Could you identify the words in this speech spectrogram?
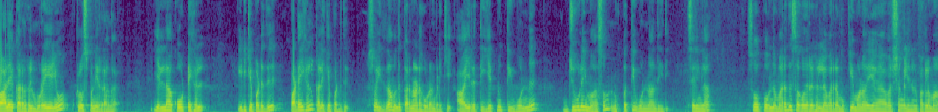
பாளையக்காரர்கள் முறையையும் க்ளோஸ் பண்ணிடுறாங்க. எல்லா கோட்டைகள் இடிக்கப்படுது படைகள் கலைக்கப்படுது. ஸோ இதுதான் வந்து கர்நாடக உடன்படிக்கை. ஆயிரத்தி எட்நூற்றி ஒன்று ஜூலை மாதம் முப்பத்தி ஒன்றாந்தேதி சரிங்களா? ஸோ இப்போ இந்த மருது சகோதரர்களில் வர்ற முக்கியமான வருஷங்கள் என்னென்னு பார்க்கலாமா?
